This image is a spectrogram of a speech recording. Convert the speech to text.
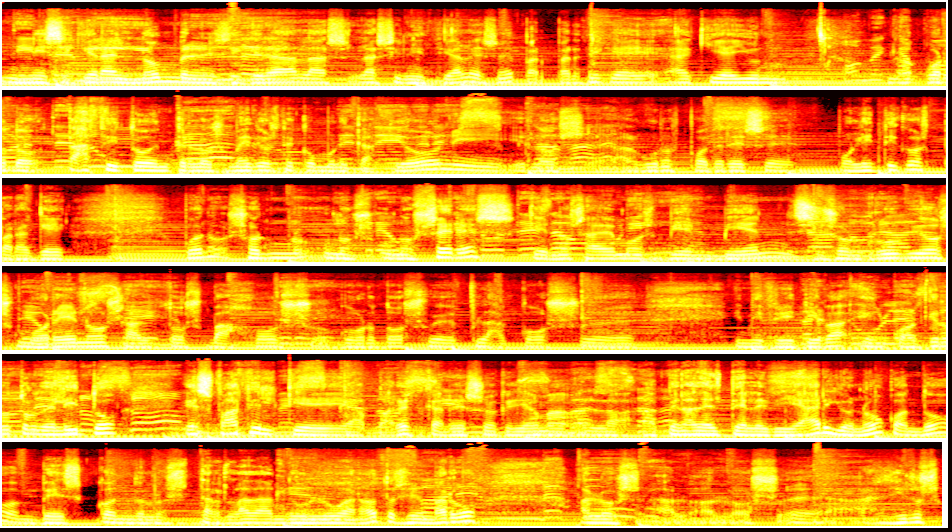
ni siquiera el nombre, ni siquiera las, las iniciales. ¿eh? Pa- Parece que aquí hay un, un acuerdo tácito entre los medios de comunicación y, y los, algunos poderes eh, políticos para que, bueno, son unos, unos seres que no sabemos bien bien si son rubios, morenos, altos, bajos, gordos, flacos. En definitiva, en cualquier otro delito es fácil que aparezcan eso que llama la, la pena del telediario, ¿no? Cuando ves cuando los trasladan de un lugar a otro. Sin embargo, a los, a, a los eh, asesinos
